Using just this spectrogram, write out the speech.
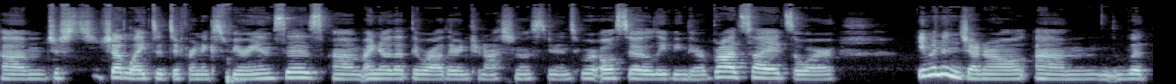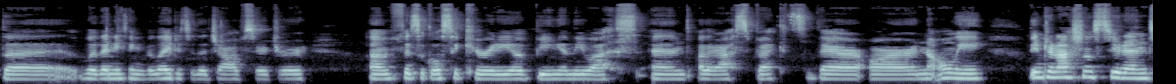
um, just shed light to different experiences. Um, I know that there were other international students who were also leaving their abroad sites or even in general um, with the with anything related to the job search or um, physical security of being in the US and other aspects. There are not only the international student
